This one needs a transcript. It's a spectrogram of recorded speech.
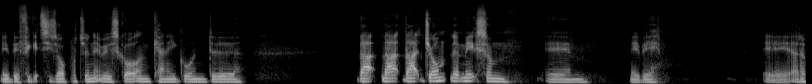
maybe if he gets his opportunity with Scotland, can he go and do that that that jump that makes him um, maybe uh,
